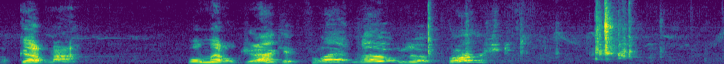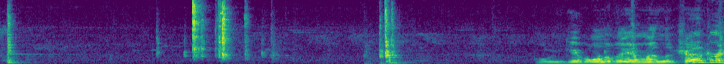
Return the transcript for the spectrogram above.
I've got my full metal jacket, flat nose up first. We can give one of them in the chamber.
